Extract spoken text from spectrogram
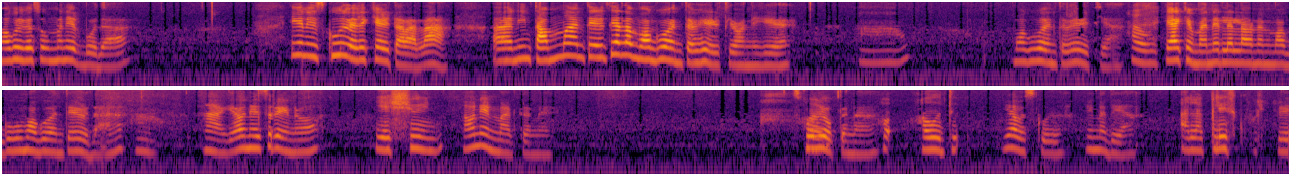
ಮಗು ಈಗ ಸುಮ್ಮನೆ ಇರ್ಬೋದಾ? ಈಗ ನೀವು ಸ್ಕೂಲಲ್ಲಿ ಕೇಳ್ತಾರಲ್ಲ ನೀನು ತಮ್ಮ ಅಂತ ಹೇಳ್ತೀಯ ಅಲ್ಲ ಮಗು ಅಂತ ಹೇಳ್ತೀಯ ಅವನಿಗೆ? ಮಗು ಅಂತ ಹೇಳ್ತೀಯ? ಯಾಕೆ ಮನೆಯಲ್ಲೆಲ್ಲ ಅವನನ್ನ ಮಗು ಮಗು ಅಂತ ಹೇಳ್ದ? ಹಾಗೆ ಅವನ ಹೆಸರೇನು ಯಶ್ವಿನ್. ಅವನೇನು ಮಾಡ್ತಾನೆ? ಸ್ಕೂಲಿಗೆ ಹೋಗ್ತಾನ? ಹೌದು. ಯಾವ ಸ್ಕೂಲ್ ನಿನ್ನದೆಯಾ? ಅಲ್ಲ ಪ್ಲೇ ಸ್ಕೂಲ್ ಪ್ಲೇ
